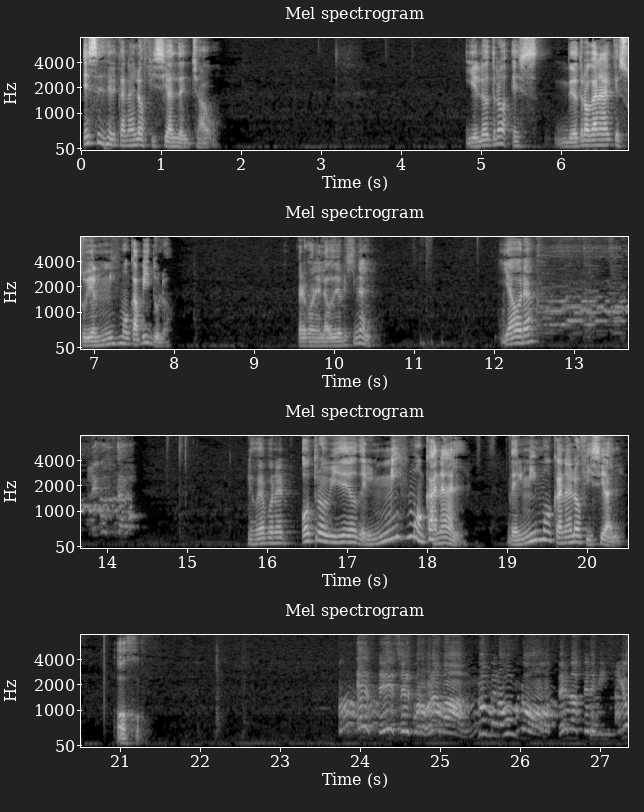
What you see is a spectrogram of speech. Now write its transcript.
Ese es del canal oficial del Chavo. Y el otro es de otro canal que subió el mismo capítulo. Pero con el audio original. Y ahora les voy a poner otro video del mismo canal. Del mismo canal oficial. Ojo. Este es el programa número uno de la televisión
